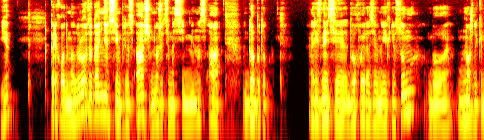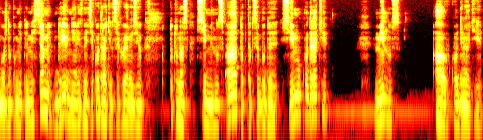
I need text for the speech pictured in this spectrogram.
Є? Переходимо до другого завдання. 7 плюс а, що множиться на 7 мінус а. Добуток різниці двох виразів на їхню суму, бо множники можна поміняти місцями, дорівнює різниці квадратів цих виразів. Тут у нас 7 мінус а, тобто це буде 7 у квадраті мінус а в квадраті.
